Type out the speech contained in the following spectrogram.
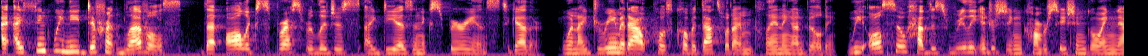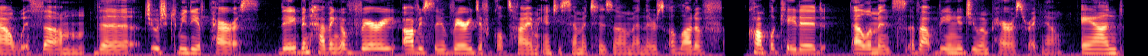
I, I think we need different levels that all express religious ideas and experience together. When I dream it out post COVID, that's what I'm planning on building. We also have this really interesting conversation going now with um, the Jewish community of Paris they've been having a very, obviously, a very difficult time anti Semitism, and there's a lot of complicated elements about being a Jew in Paris right now. And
